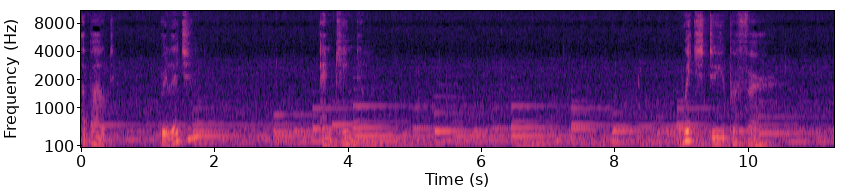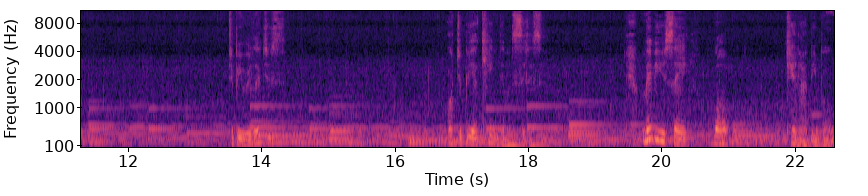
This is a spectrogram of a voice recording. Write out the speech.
about religion and kingdom. Which do you prefer? To be religious or to be a kingdom citizen? Maybe you say, well, can I be both?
